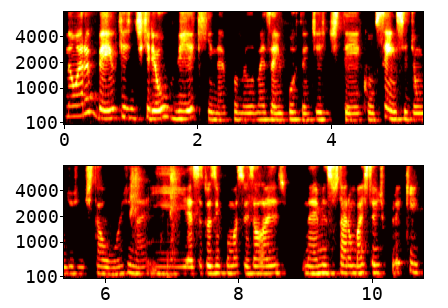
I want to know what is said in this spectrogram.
Não era bem o que a gente queria ouvir aqui, né, Pamela? Mas é importante a gente ter consciência de onde a gente está hoje, né? E essas tuas informações, elas né, me assustaram bastante por aqui.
